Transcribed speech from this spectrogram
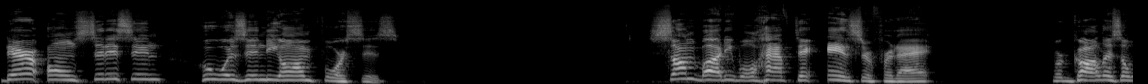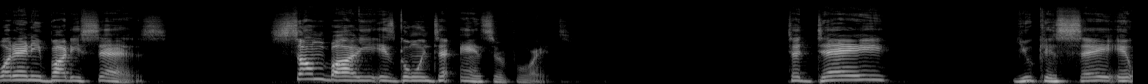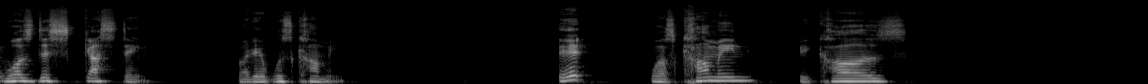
their own citizen who was in the armed forces. Somebody will have to answer for that, regardless of what anybody says. Somebody is going to answer for it. Today, you can say it was disgusting, but it was coming. It was coming because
